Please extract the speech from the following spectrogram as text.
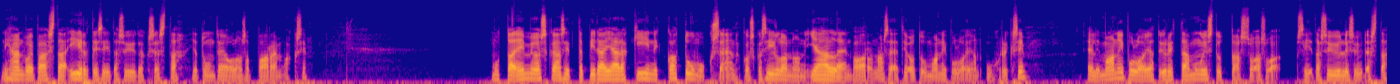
niin hän voi päästä irti siitä syytöksestä ja tuntee olonsa paremmaksi. Mutta ei myöskään sitten pidä jäädä kiinni katumukseen, koska silloin on jälleen vaarana se, että joutuu manipuloijan uhriksi. Eli manipuloijat yrittää muistuttaa sua, sua siitä syyllisyydestä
